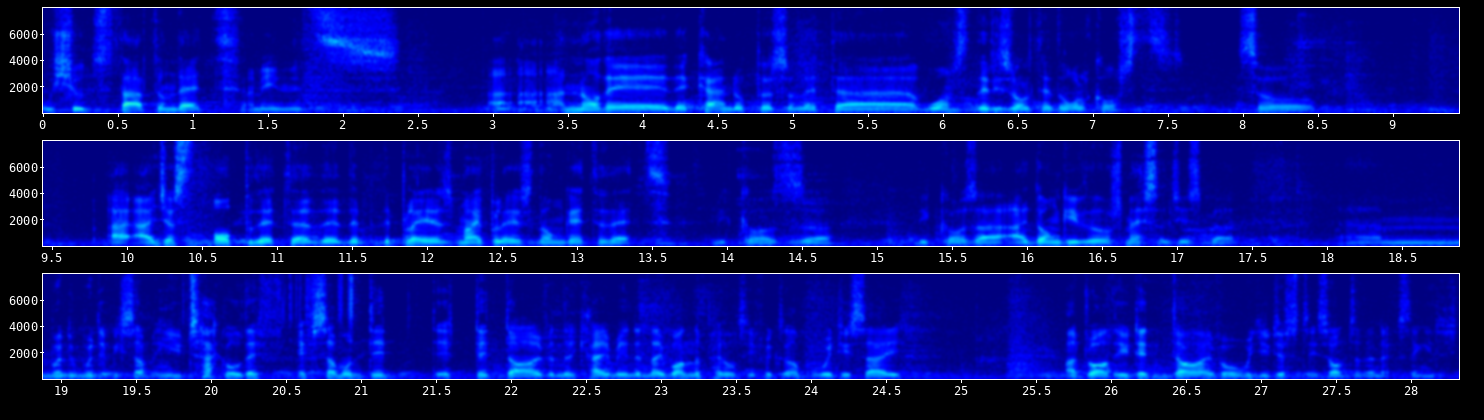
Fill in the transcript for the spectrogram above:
we should start on that. I mean, it's. I, I'm not the, the kind of person that uh, wants the result at all costs. So I, I just hope that uh, the, the, the players, my players, don't get that because uh, because I, I don't give those messages. But um, Would, would it be something you tackled if, if someone did if did dive and they came in and they won the penalty, for example? Would you say, "I'd rather you didn't dive," or would you just it's on to the next thing? You just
